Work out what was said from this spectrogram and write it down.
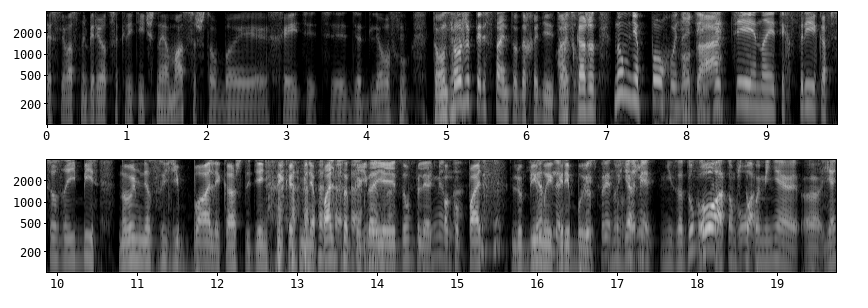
если у вас наберется критичная масса, чтобы хейтить э, Дедлеву, то он тоже перестанет туда ходить. Он А, ну- скажет, ну мне похуй на Ну этих да. детей, на этих фриков, все заебись. Но вы меня заебали каждый день тыкать меня пальцем, когда я иду, блядь, покупать любимые грибы. Но этом я же не задумался о том, что поменяю. э, я,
